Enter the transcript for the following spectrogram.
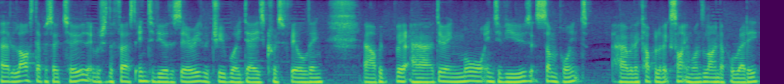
uh, the last episode too, It was the first interview of the series with Tubeway Days Chris Fielding. I'll be uh, doing more interviews at some point uh, with a couple of exciting ones lined up already.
